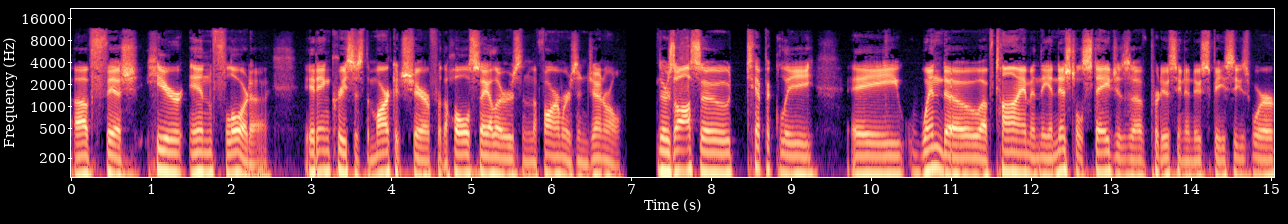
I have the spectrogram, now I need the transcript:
of fish here in Florida, it increases the market share for the wholesalers and the farmers in general. There's also typically a window of time in the initial stages of producing a new species where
